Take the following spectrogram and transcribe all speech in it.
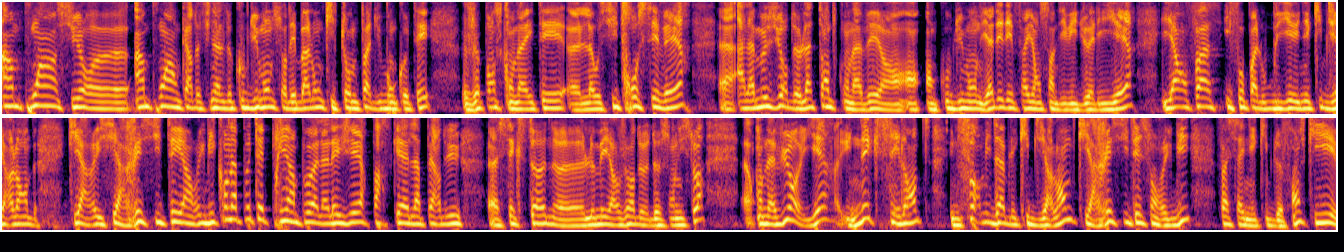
un point sur euh, un point en quart de finale de Coupe du Monde sur des ballons qui tournent pas du bon côté. Je pense qu'on a été euh, là aussi trop sévère euh, à la mesure de l'attente qu'on avait en, en- en Coupe du Monde. Il y a des défaillances individuelles hier. Il y a en face, il faut pas l'oublier, une équipe d'Irlande qui a réussi à réciter un rugby qu'on a peut-être pris un peu à la légère parce qu'elle a perdu euh, Sexton, euh, le meilleur joueur de, de son histoire. Euh, on a vu hier une excellente, une formidable équipe d'Irlande qui a récité son rugby face à une équipe de France qui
